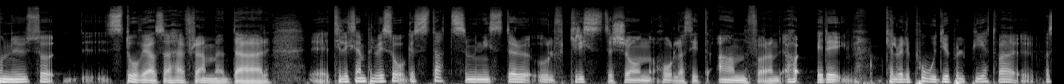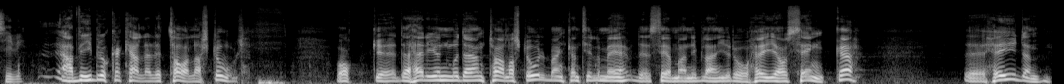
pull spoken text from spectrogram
Och nu så eh, står vi alltså här framme där eh, till exempel vi såg statsminister Ulf Kristersson hålla sitt anförande. Är det, kallar vi det podiepulpet? Vad, vad säger vi? Ja, vi brukar kalla det talarstol. Och eh, det här är ju en modern talarstol. Man kan till och med, det ser man ibland ju då, höja och sänka höjden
